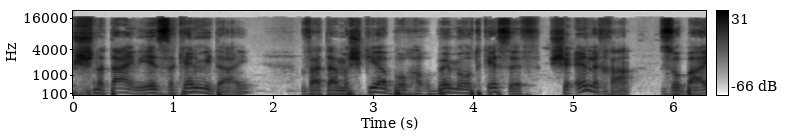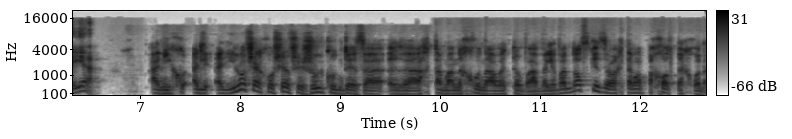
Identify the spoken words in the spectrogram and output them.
שנתיים יהיה זקן מדי ואתה משקיע בו הרבה מאוד כסף שאין לך זו בעיה אני, אני, אני לא חושב שז'ול קונדה זה, זה החתמה נכונה וטובה ולבנדובסקי זו החתמה פחות נכונה.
